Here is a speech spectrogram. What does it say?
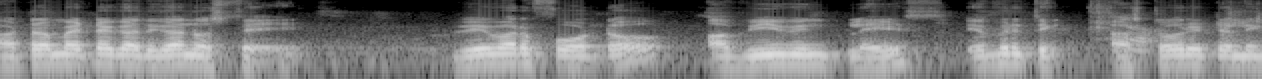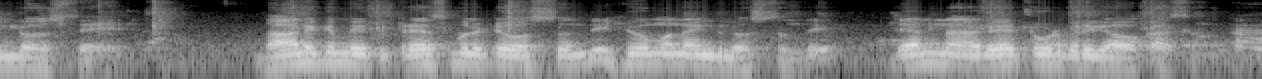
ఆటోమేటిక్గా అది కానీ వస్తే వీవర్ ఫోటో ఆ వీవింగ్ ప్లేస్ ఎవ్రీథింగ్ ఆ స్టోరీ టెల్లింగ్లో వస్తే. దానికి మీకు ట్రేసబిలిటీ వస్తుంది హ్యూమన్ యాంగిల్ వస్తుంది. దెన్ రేట్లు కూడా పెరిగే అవకాశం ఉంటుంది.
